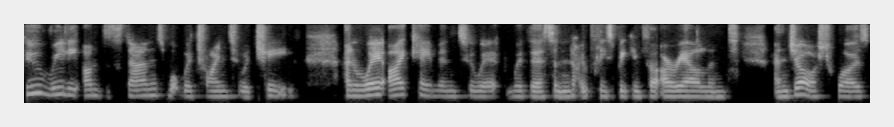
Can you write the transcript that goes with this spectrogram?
who really understands what we're trying to achieve. And where I came into it with this, and hopefully speaking for Ariel and, and Josh, was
